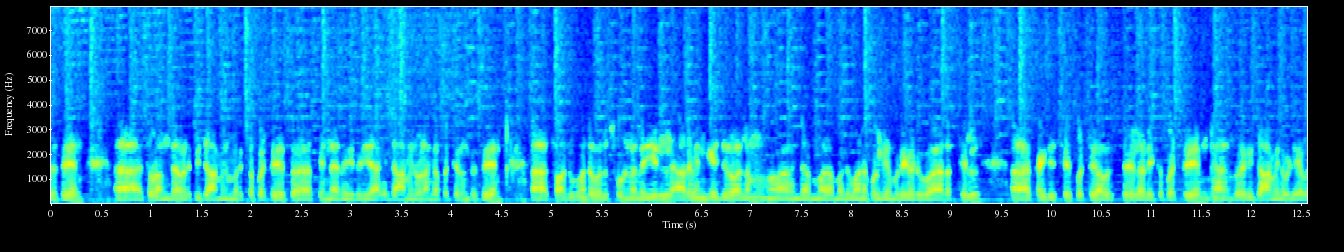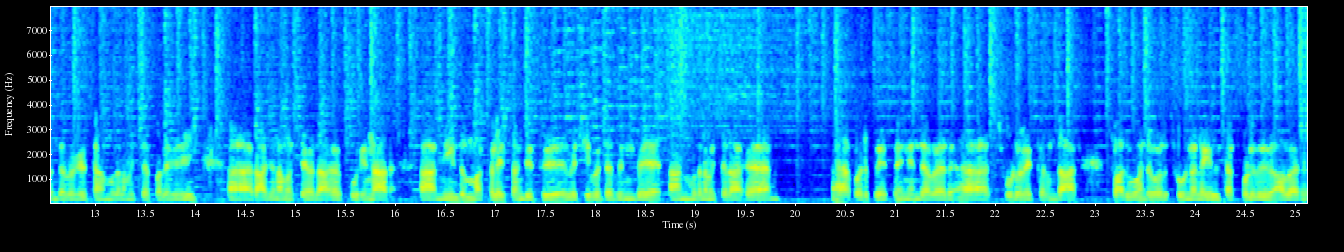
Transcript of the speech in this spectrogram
இருந்தது தொடர்ந்து அவருக்கு ஜாமீன் மறுக்கப்பட்டு பின்னர் இறுதியாக ஜாமீன் வழங்கப்பட்டிருந்தது. அஹ், அது போன்ற ஒரு சூழ்நிலையில் அரவிந்த் கெஜ்ரிவாலும் இந்த மதுபான கொள்கை முறையீடு விவகாரத்தில் கைது செய்யப்பட்டு அவர் சிறையில் அடைக்கப்பட்டு பிறகு ஜாமீன் வெளியே வந்தவர்கள் தான் முதலமைச்சர் பதவியை ராஜினாமா செய்வதாக கூறினார். அஹ், மீண்டும் மக்களை சந்தித்து வெற்றி பெற்ற பின்பே தான் முதலமைச்சராக பொறுப்பேற்பேன் என்று அவர் அஹ், சூழலைத்திருந்தார் ஸோ அது போன்ற ஒரு சூழ்நிலையில் தற்பொழுது அவர்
